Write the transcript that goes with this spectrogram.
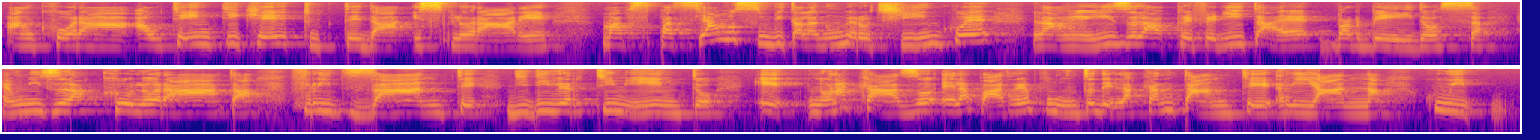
ancora autentiche, tutte da esplorare. Ma passiamo subito alla numero 5, la mia isola preferita è Barbados. È un'isola colorata, frizzante, di divertimento e non a caso è la patria appunto della cantante Rihanna, cui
